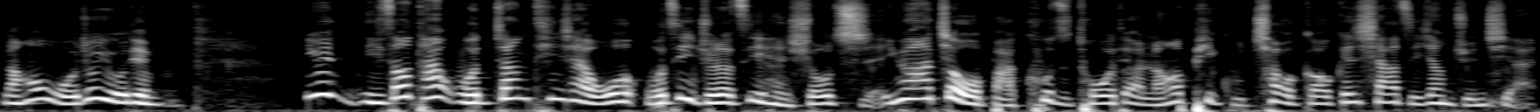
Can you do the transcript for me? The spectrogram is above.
然后我就有点，因为你知道他，我这样听起来，我我自己觉得自己很羞耻，因为他叫我把裤子脱掉，然后屁股翘高，跟虾子一样卷起来。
